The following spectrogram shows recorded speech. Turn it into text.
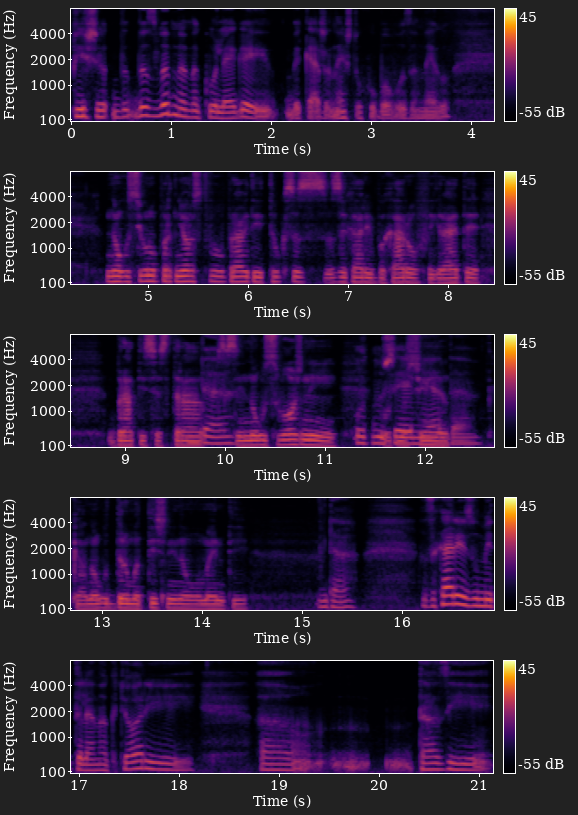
пише, да, да звъдне на колега и да каже нещо хубаво за него. Много силно партньорство правите и тук с Захари Бахаров. Играете брат и сестра да. с много сложни отношения, отношения да. така много драматични на моменти. Да. Захари е изумителен актьор и а, тази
